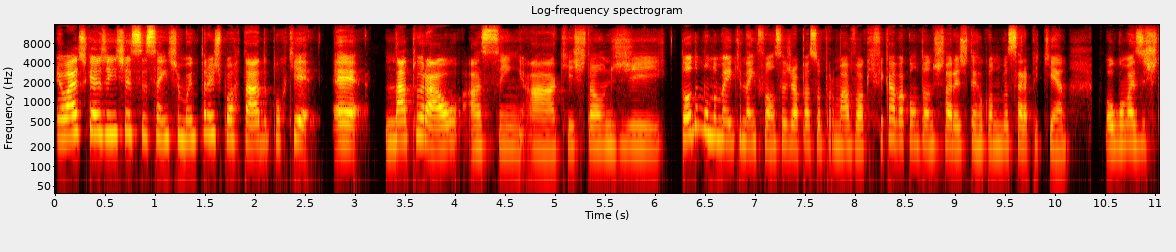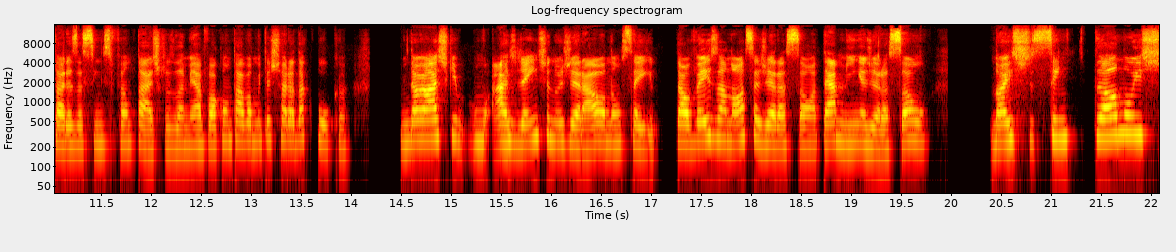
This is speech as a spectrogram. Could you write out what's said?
Eu acho que a gente se sente muito transportado porque é natural, assim, a questão de. Todo mundo meio que na infância já passou por uma avó que ficava contando histórias de terror quando você era pequeno. Algumas histórias, assim, fantásticas. A minha avó contava muita história da Cuca. Então, eu acho que a gente, no geral, não sei, talvez a nossa geração, até a minha geração, nós sintamos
